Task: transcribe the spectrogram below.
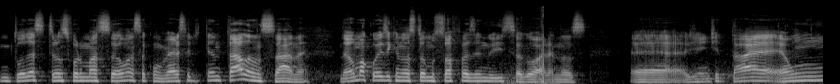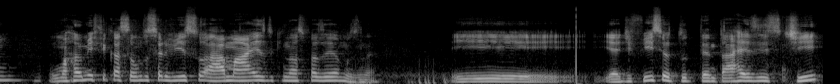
em toda essa transformação, essa conversa de tentar lançar, né? Não é uma coisa que nós estamos só fazendo isso agora. Nós, eh, a gente tá é um, uma ramificação do serviço a mais do que nós fazemos, né? E, e é difícil tu tentar resistir.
